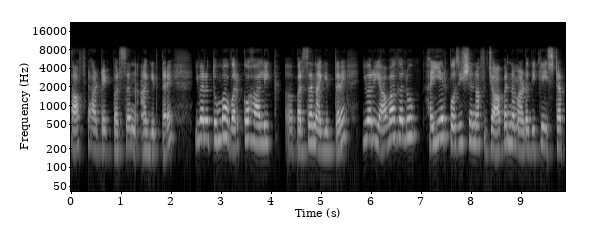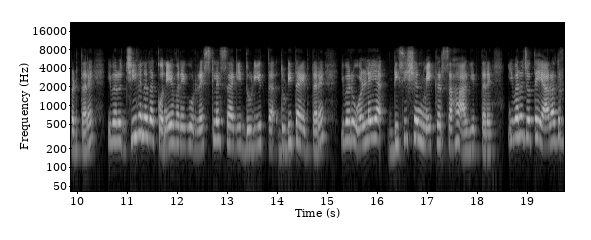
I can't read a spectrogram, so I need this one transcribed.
ಸಾಫ್ಟ್ ಹಾರ್ಟೆಡ್ ಪರ್ಸನ್ ಆಗಿರ್ತಾರೆ. ಇವರು ತುಂಬ ವರ್ಕೋಹಾಲಿಕ್ ಪರ್ಸನ್ ಆಗಿರ್ತಾರೆ. ಇವರು ಯಾವಾಗಲೂ ಹೈಯರ್ ಪೊಸಿಷನ್ ಆಫ್ ಜಾಬನ್ನು ಮಾಡೋದಕ್ಕೆ ಇಷ್ಟಪಡ್ತಾರೆ. ಇವರು ಜೀವನದ ಕೊನೆಯವರೆಗೂ ರೆಸ್ಟ್ಲೆಸ್ ಆಗಿ ದುಡಿಯುತ್ತಾ, ದುಡಿತಾ ಇರ್ತಾರೆ. ಇವರು ಒಳ್ಳೆಯ ಡಿಸಿಷನ್ ಮೇಕರ್ ಸಹ ಆಗಿರ್ತಾರೆ. ಇವರ ಜೊತೆ ಯಾರಾದರೂ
